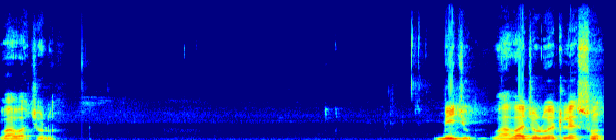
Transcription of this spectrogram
વાવાઝોડું. બીજું, વાવાઝોડું એટલે શું?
